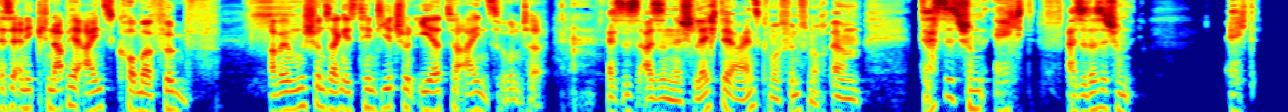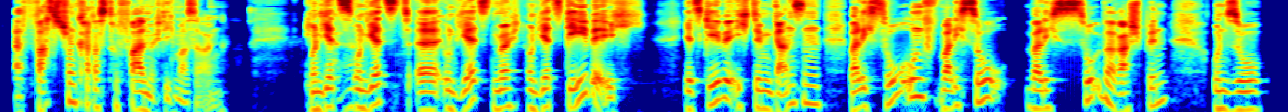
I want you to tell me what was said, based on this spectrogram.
also eine knappe 1,5. Aber man muss schon sagen, es tendiert schon eher zur 1 runter. Es ist also eine schlechte 1,5 noch. Ähm, das ist schon echt, also das ist schon echt äh, fast schon katastrophal, möchte ich mal sagen. Und Ja. jetzt und jetzt äh, und jetzt möchte und jetzt gebe ich, jetzt gebe ich dem Ganzen, weil ich so unf weil ich so weil ich so überrascht bin und so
